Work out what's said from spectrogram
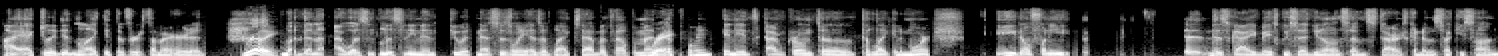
I actually didn't like it the first time I heard it, really? but then I wasn't listening in- to it necessarily as a Black Sabbath album at Right. that point, and it's I've grown to to like it more. You know, funny. uh, This guy basically said, you know, Seven Stars, kind of a sucky song.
